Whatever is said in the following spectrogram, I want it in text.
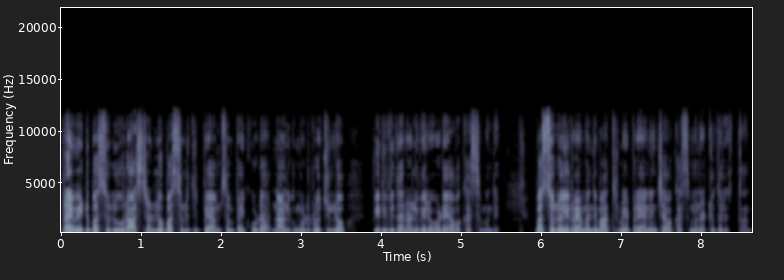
ప్రైవేటు బస్సులు రాష్ట్రంలో బస్సులు తిప్పే అంశంపై కూడా నాలుగు మూడు రోజుల్లో విధి విధానాలు వెలువడే అవకాశం ఉంది. బస్సుల్లో ఇరవై మంది మాత్రమే ప్రయాణించే అవకాశం ఉన్నట్లు తెలుస్తోంది.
